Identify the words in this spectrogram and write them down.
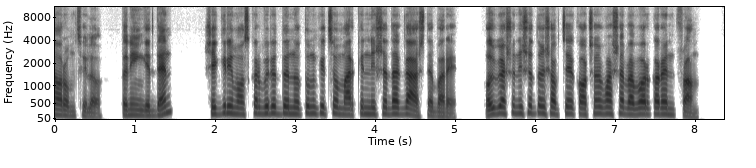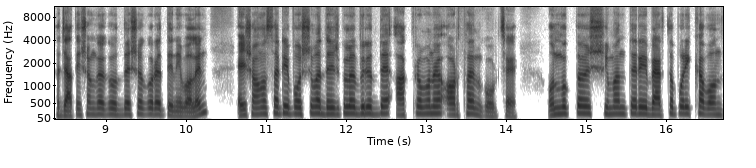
নরম ছিল। তিনি ইঙ্গিত দেন, শিগগিরই মস্কোর বিরুদ্ধে নতুন কিছু মার্কিন নিষেধাজ্ঞা আসতে পারে। অভিবাসন নিষেধ সবচেয়ে কঠোর ভাষা ব্যবহার করেন ট্রাম্প। জাতিসংঘকে উদ্দেশ্য করে তিনি বলেন, এই সংস্থাটি পশ্চিমা দেশগুলোর বিরুদ্ধে আক্রমণে অর্থায়ন করছে। উন্মুক্ত সীমান্তের এই ব্যর্থ পরীক্ষা বন্ধ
